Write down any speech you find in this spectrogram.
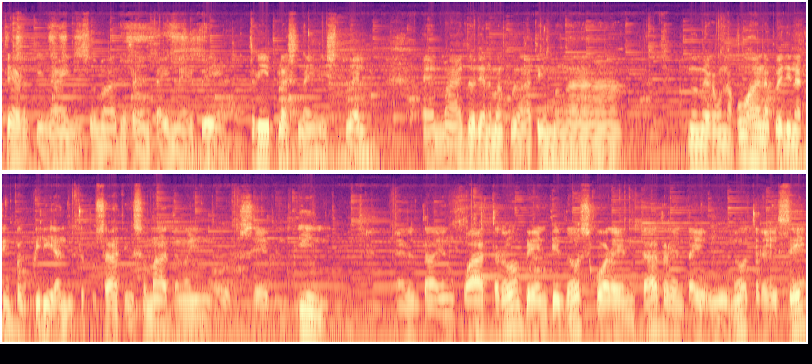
39. Sumada 39. 3 plus 9 is 12. Ayun mga idol, yan naman po yung ating mga numerong nakuha na pwede nating pagpilian dito po sa ating sumada ngayong August 17. Meron tayong 4, 22, 40, 31, 13,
